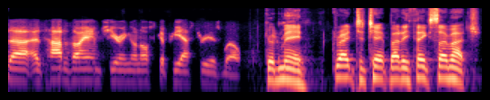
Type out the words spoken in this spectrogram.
uh, as hard as I am cheering on Oscar Piastri as well. Good man. Great to chat, buddy. Thanks so much.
